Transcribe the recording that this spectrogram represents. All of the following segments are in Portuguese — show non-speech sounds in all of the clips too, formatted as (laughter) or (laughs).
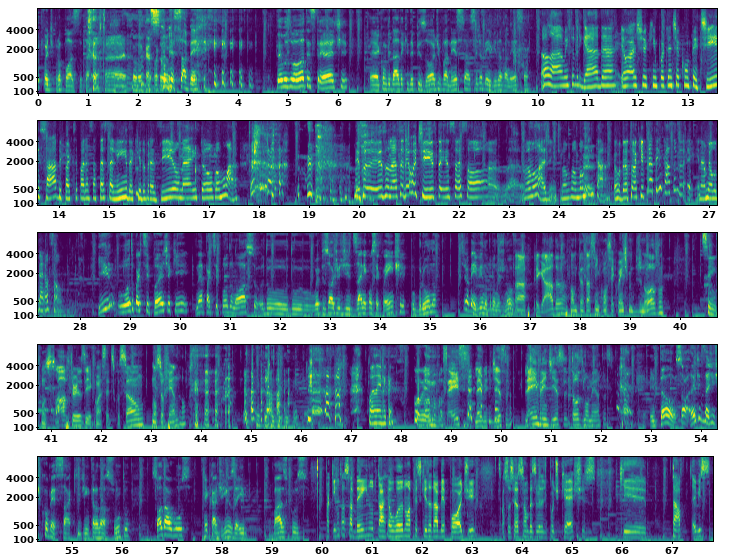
Foi de propósito, tá? ah, (laughs) é provocação. pra começar bem. (laughs) Temos uma outra estreante, é, convidada aqui do episódio, Vanessa. Seja bem-vinda, Vanessa. Olá, muito obrigada. Eu acho que o importante é competir, sabe? Participar dessa festa linda aqui do Brasil, né? Então vamos lá. (laughs) isso, isso não é ser derrotista, isso é só. Vamos lá, gente. Vamos, vamos tentar. Eu, eu tô aqui para tentar também, né? O meu lugar é o sol. E o outro participante aqui, né, participou do nosso, do, do episódio de Design Consequente, o Bruno. Seja bem-vindo, Bruno, de novo. Ah, obrigado. Vamos tentar ser inconsequente de novo. Sim. Com os softwares e com essa discussão. Não se ofendam. (laughs) Polêmica. Polêmica. Amo vocês. Lembrem disso. Lembrem disso em todos os momentos. Então, só antes da gente começar aqui de entrar no assunto, só dar alguns recadinhos aí básicos. Para quem não tá sabendo, tá rolando uma pesquisa da ABPOD, Associação Brasileira de Podcasts, que tá eles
